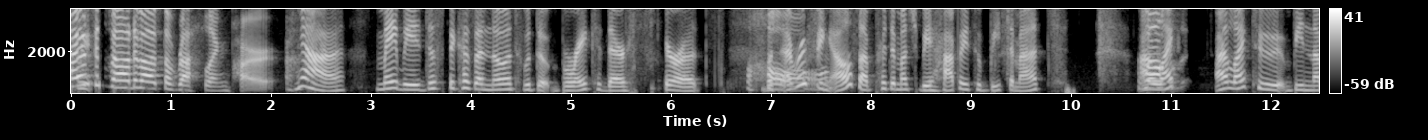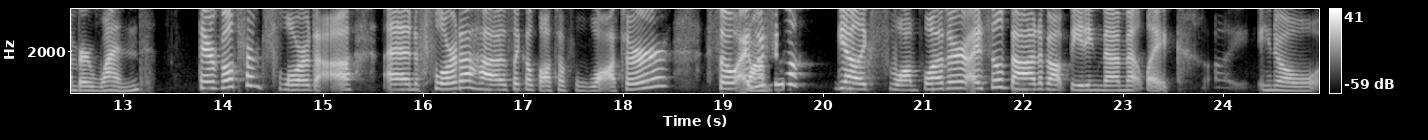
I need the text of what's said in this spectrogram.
I feel bad about the wrestling part. Yeah, maybe just because I know it would break their spirits. But everything else, I'd pretty much be happy to beat them at. I like I like to be number one. they're both from Florida, and Florida has like a lot of water. So I would feel, yeah, like swamp water. I'd feel bad about beating them at like, you know,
